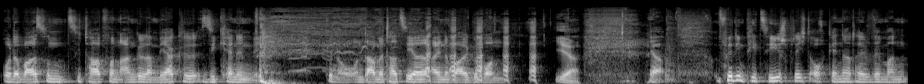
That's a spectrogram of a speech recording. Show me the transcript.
Oder war es so ein Zitat von Angela Merkel, Sie kennen mich. Genau, und damit hat sie ja eine Wahl gewonnen. ja. Ja. Für den PC spricht auch generell, wenn man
